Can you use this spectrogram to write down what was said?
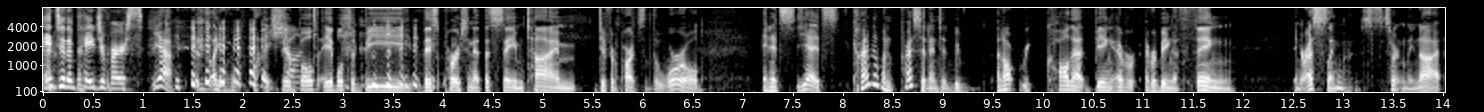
Into the Pageverse. Yeah, it's like they're Sean. both able to be this person at the same time, different parts of the world, and it's yeah, it's kind of unprecedented. We I don't recall that being ever ever being a thing in wrestling. Certainly not.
